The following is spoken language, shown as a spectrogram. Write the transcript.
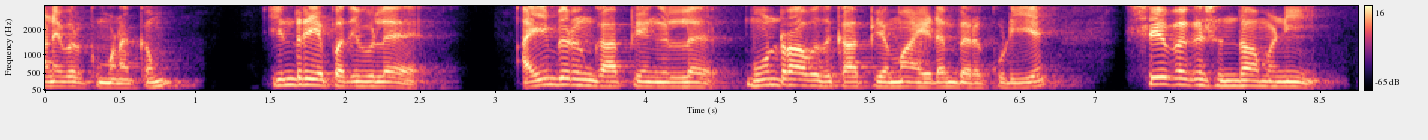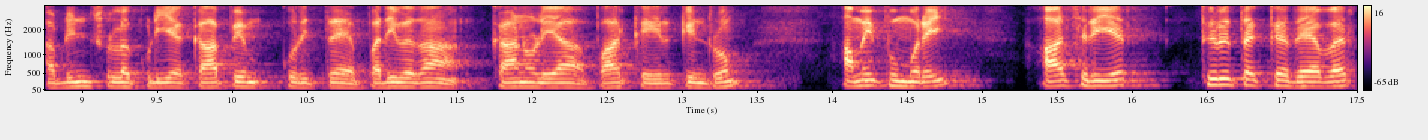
அனைவருக்கும் வணக்கம். இன்றைய பதிவில் ஐம்பெரும் காப்பியங்களில் மூன்றாவது காப்பியமாக இடம்பெறக்கூடிய சீவக சிந்தாமணி அப்படின்னு சொல்லக்கூடிய காப்பியம் குறித்த பதிவை தான் காணொளியாக பார்க்க இருக்கின்றோம். அமைப்பு முறை ஆசிரியர் திருத்தக்க தேவர்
